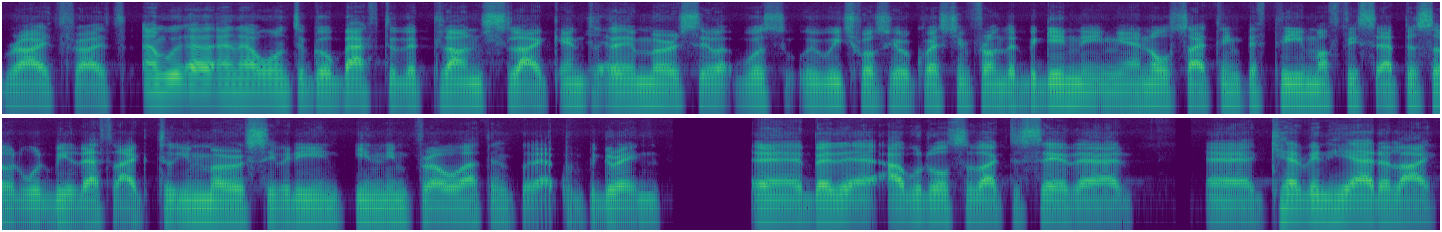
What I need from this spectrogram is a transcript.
Right, right. And we, uh, and I want to go back to the plunge, like, and to the immersive was which was your question from the beginning, and also I think the theme of this episode would be that, like, to immersive in, in improv. I think that would be great. Uh, but uh, I would also like to say that uh, Kevin, he had a like,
